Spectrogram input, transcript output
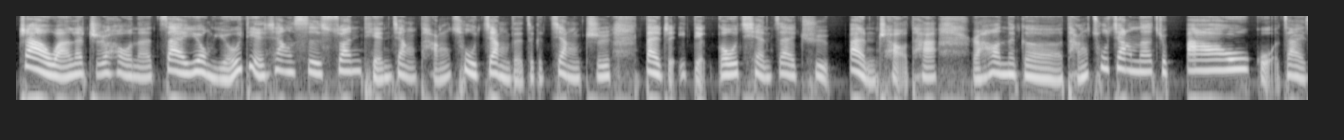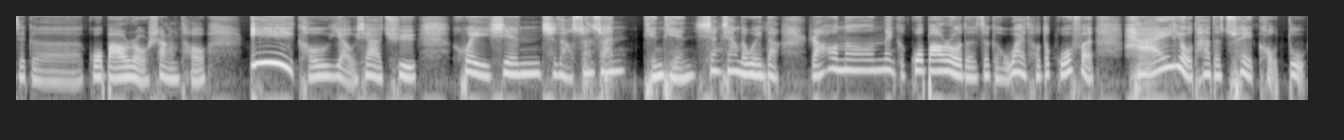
炸完了之后呢，再用有一点像是酸甜酱、糖醋酱的这个酱汁，带着一点勾芡，再去。拌炒它，然后那个糖醋酱呢，就包裹在这个锅包肉上头，一口咬下去，会先吃到酸酸甜甜香香的味道，然后呢，那个锅包肉的这个外头的果粉，还有它的脆口度，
